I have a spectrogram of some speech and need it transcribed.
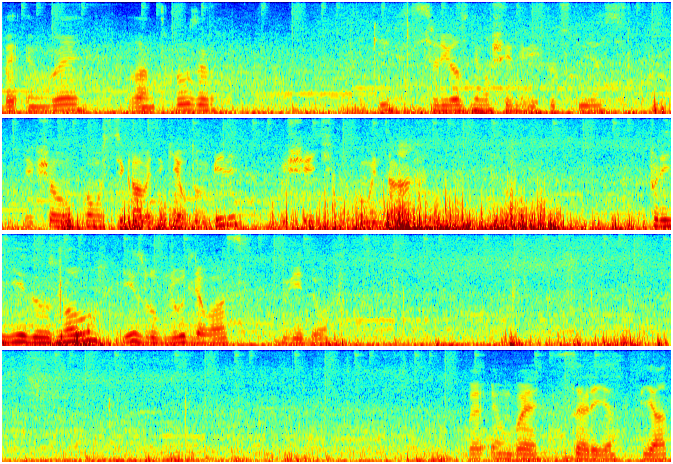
BMW, Land Cruiser. Такі серйозні машини в їх тут стоять. Якщо вам комусь цікаві такі автомобілі, пишіть в коментарях. Приїду знову і зроблю для вас відео. BMW серія 5.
